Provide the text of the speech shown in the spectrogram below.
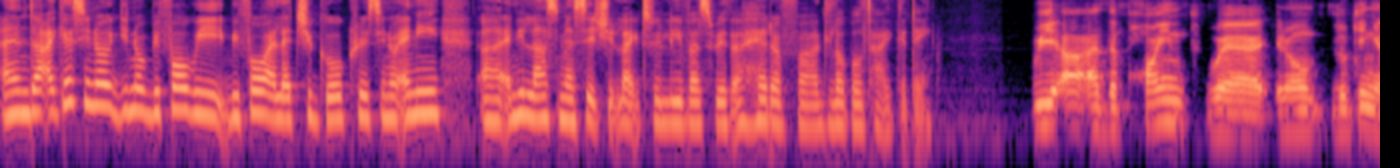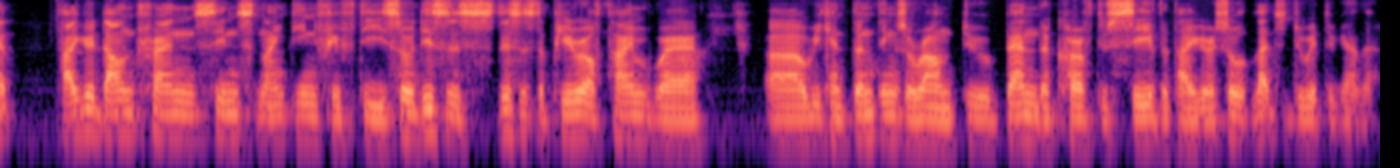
And uh, I guess you know you know before we before I let you go, Chris, you know any uh, any last message you'd like to leave us with ahead of uh, Global Tiger Day? We are at the point where you know looking at tiger downtrend since 1950. So this is this is the period of time where uh, we can turn things around to bend the curve to save the tiger. So let's do it together.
